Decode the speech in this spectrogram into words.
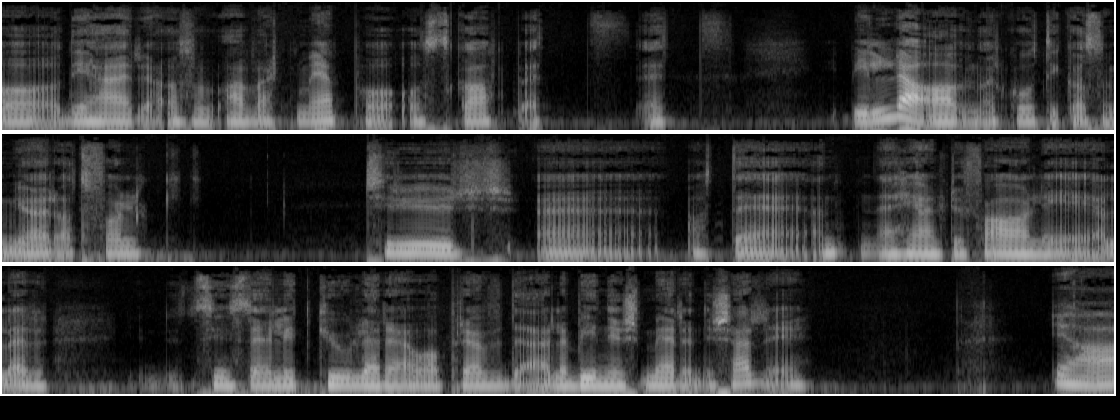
og de her altså, har vært med på å skape et, et bilde av narkotika som gjør at folk tror eh, at det enten er helt ufarlig, eller syns det er litt kulere å ha prøvd det, eller blir nys mer nysgjerrig? Ja,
